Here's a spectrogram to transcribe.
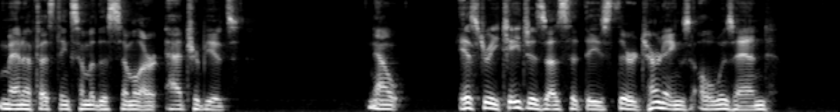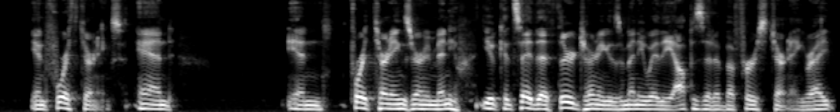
manifesting some of the similar attributes. Now, history teaches us that these third turnings always end in fourth turnings. And in fourth turnings are in many you could say the third turning is in many way the opposite of a first turning, right?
